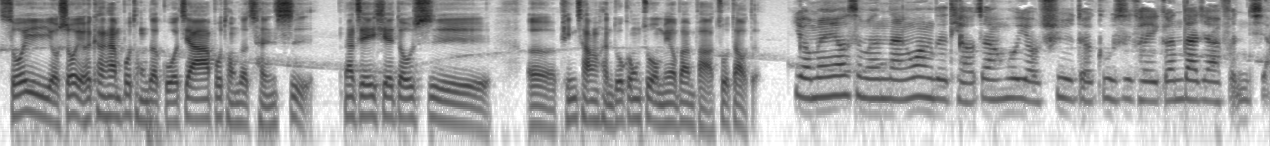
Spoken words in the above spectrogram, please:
所以有时候也会看看不同的国家、不同的城市。那这一些都是呃平常很多工作没有办法做到的。有没有什么难忘的挑战或有趣的故事可以跟大家分享？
